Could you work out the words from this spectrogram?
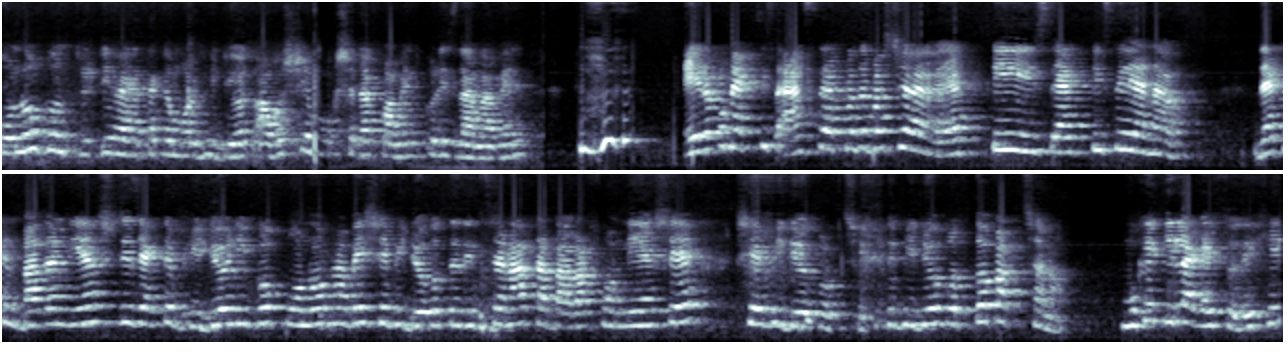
কোনো ভুল ত্রুটি হয়ে থাকে মোর ভিডিও অবশ্যই মোক সেটা কমেন্ট করে জানাবেন। এরকম এক পিস আসছে আপনাদের পিস এক পিসে এনাফ দেখেন বাজার নিয়ে আসছে যে একটা ভিডিও নিব কোনোভাবে সে ভিডিও করতে দিচ্ছে না তার বাবার ফোন নিয়ে এসে সে ভিডিও করছে। কিন্তু ভিডিও করতেও পারছে না। মুখে কি লাগাইছো দেখি?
